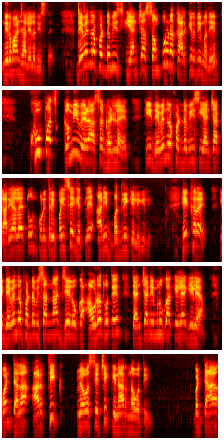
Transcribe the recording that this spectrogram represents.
निर्माण झालेलं दिसतंय. देवेंद्र फडणवीस यांच्या संपूर्ण कारकिर्दीमध्ये खूपच कमी वेळा असं घडलंय की देवेंद्र फडणवीस यांच्या कार्यालयातून कोणीतरी पैसे घेतले आणि बदली केली गेली. हे खरं आहे की देवेंद्र फडणवीसांना जे लोक आवडत होते त्यांच्या नेमणुका केल्या गेल्या पण त्याला आर्थिक व्यवस्थेची किनार नव्हती. पण त्या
